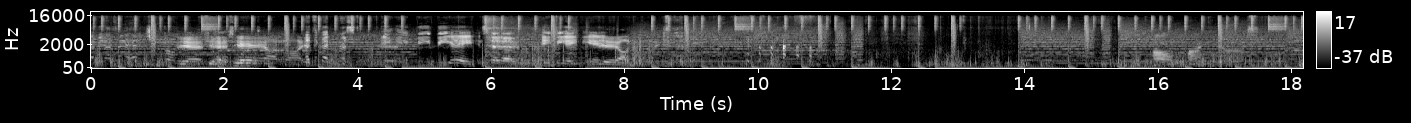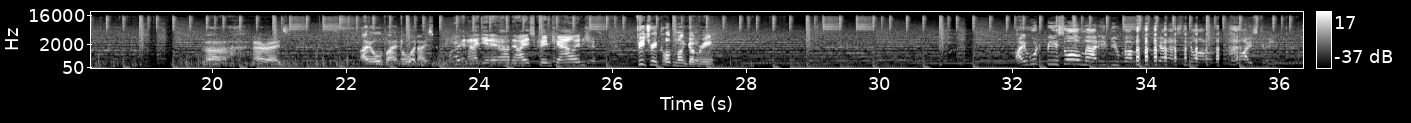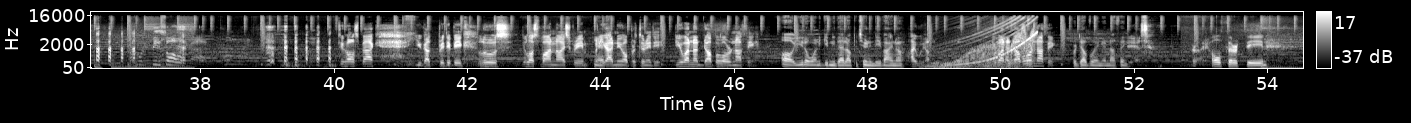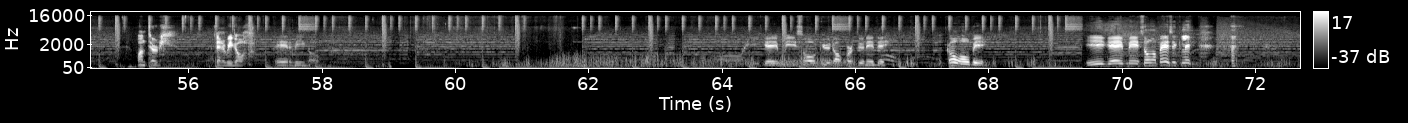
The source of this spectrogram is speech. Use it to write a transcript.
I mean, I said I had a cheat. Yes, yes, yeah, I think I pressed AABBA instead of ABABA. Yeah, alright. Oh my gosh. Ah, all right. I owe Väinö an ice cream. Can I get in on the ice cream challenge? Featuring Colton Montgomery. I would be so mad if you come here and steal our ice cream. I would be so mad. Two holes back, you got pretty big lose. You lost one ice cream, but you got a new opportunity. Do you want a double or nothing? Oh, you don't want to give me that opportunity, Vino. I will. You want a double or nothing? We're doubling or nothing. Yes. Right, hole 13. 130. There we go. There we go. Oh, he gave me so good opportunity. Go Obi. He gave me so basically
